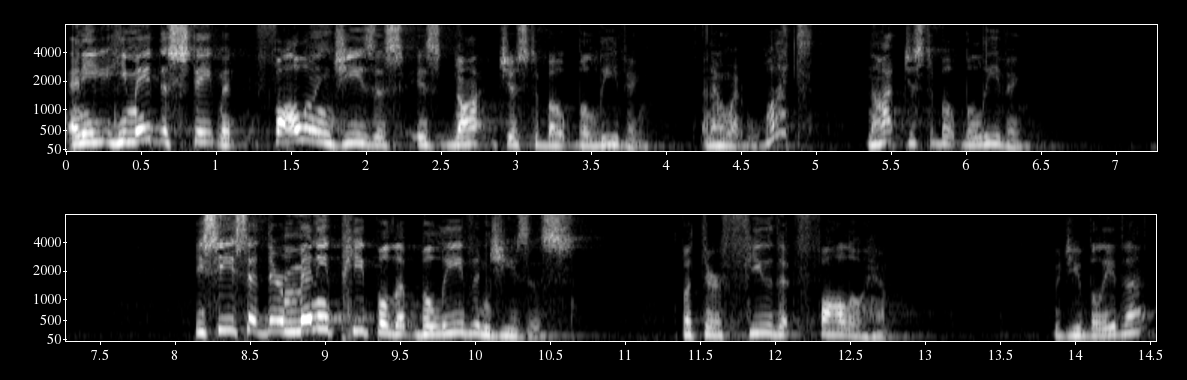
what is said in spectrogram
And he, he made the statement following Jesus is not just about believing. And I went, What? Not just about believing. You see, he said there are many people that believe in Jesus, but there are few that follow him. Would you believe that?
